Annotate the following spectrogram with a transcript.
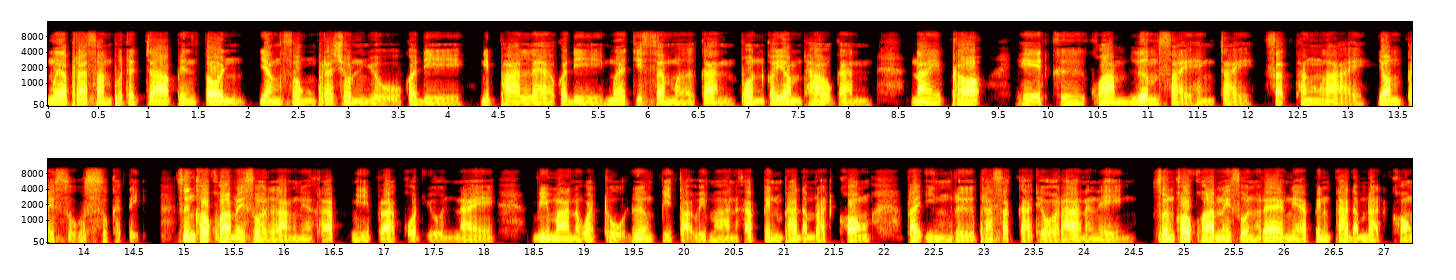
เมื่อพระสัมพุทธเจ้าเป็นต้นยังทรงพระชนอยู่ก็ดี นิพพานแล้วก็ดีเมื่อจิตเสมอกัน ผลก็ย่อมเท่ากัน ในเพราะเหตุคือความเลื่อมใสแห่งใจ สัตว์ทั้งหลายย่อมไปสู่สุคติ ซึ่งข้อความในส่วนหลังเนี่ยครับมีปรากฏอยู่ในวิมานวัตถุเรื่องปีตวิมานนะครับเป็นพระดำรัสของพระอินทร์หรือพระสักกะเทวราชนั่นเอง ส่วนข้อความในส่วนแรกเนี่ยเป็นพระดำรัสของ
